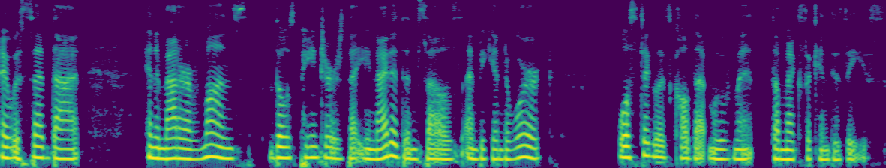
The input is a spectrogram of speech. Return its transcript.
It was said that in a matter of months, those painters that united themselves and began to work, well, Stieglitz called that movement the Mexican disease.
